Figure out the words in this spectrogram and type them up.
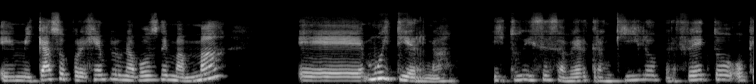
en mi caso, por ejemplo, una voz de mamá eh, muy tierna. Y tú dices, a ver, tranquilo, perfecto, ok,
